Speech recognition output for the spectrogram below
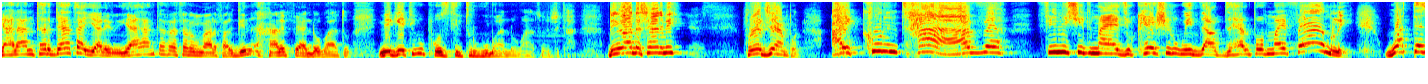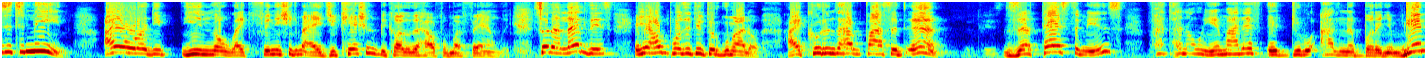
ያላንተ እርዳታ እያለ ያላንተ ፈተና ማለፋል ግን አለፍ ያለው ማለት ነው። ኔጌቲቭ ፖዚቲቭ ትርጉም አለው ማለት ነው። ዱ አንደርስታንድ ሚ ፎር ኤግዛምፕል አይ ኩድንት ሃቭ finished my education without the help of my family. What does it mean? I already, you know, like finished my education because of the help of my family. So that like this, here how positive ትርጉም አለው. I couldn't have passed in. The test means ፈተናውን የማለፍ እድሉ አልነበረኝም ግን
